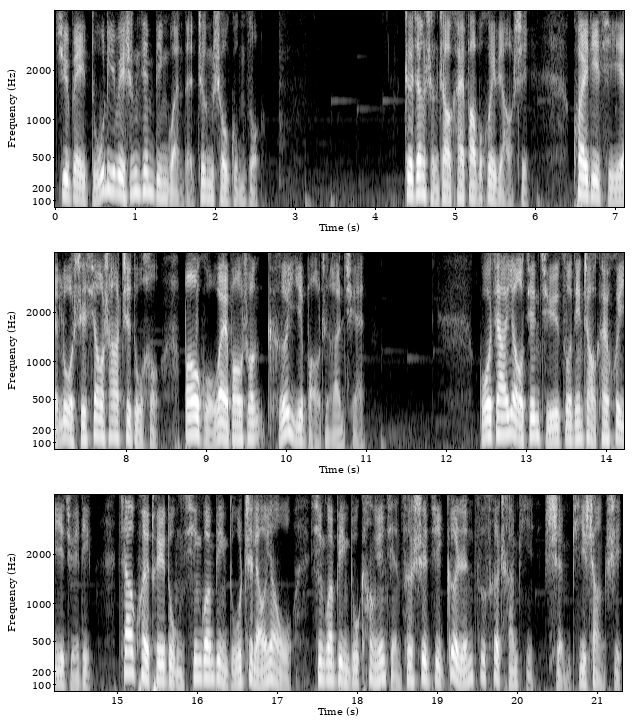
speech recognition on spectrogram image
具备独立卫生间宾馆的征收工作。浙江省召开发布会表示，快递企业落实消杀制度后，包裹外包装可以保证安全。国家药监局昨天召开会议，决定加快推动新冠病毒治疗药物、新冠病毒抗原检测试剂个人自测产品审批上市。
